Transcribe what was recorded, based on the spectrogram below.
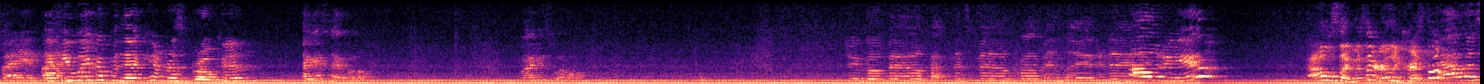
Bye, bye. If you wake up and that camera's broken, I guess I will. Might as well. Jingle bell, Fat Miss Bell, Robin later night. How old are you? I was like, was that really Crystal? That was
